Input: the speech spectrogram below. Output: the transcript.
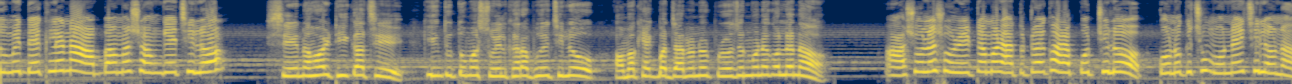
তুমি দেখলে না আব্বা আমার সঙ্গে ছিল? সে না হয় ঠিক আছে কিন্তু তোমার শরীর খারাপ হয়েছিল আমাকে একবার জানানোর প্রয়োজন মনে করলে না? আসলে শরীরটা আমার এতটাই খারাপ করছিল কোনো কিছু মনেই ছিল না।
